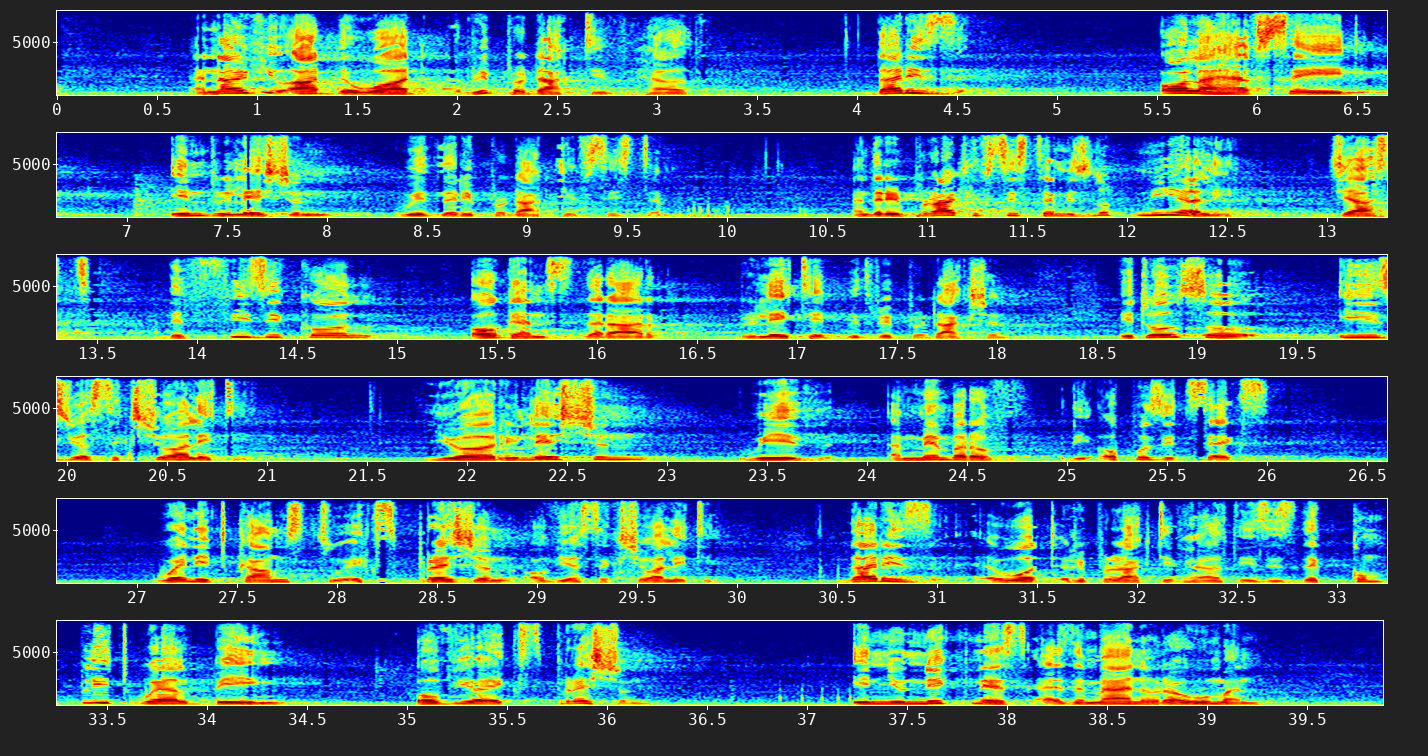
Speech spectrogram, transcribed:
And now, if you add the word reproductive health, that is all I have said in relation with the reproductive system. And the reproductive system is not merely just the physical organs that are related with reproduction, it also is your sexuality, your relation with a member of the opposite sex when it comes to expression of your sexuality. That is uh, what reproductive health is. It's the complete well-being of your expression in uniqueness as a man or a woman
